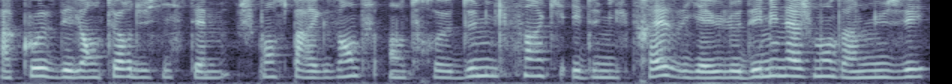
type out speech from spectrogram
à cause des lenteurs du système. Je pense par exemple entre 2005 et 2013, il y a eu le déménagement d'un musée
